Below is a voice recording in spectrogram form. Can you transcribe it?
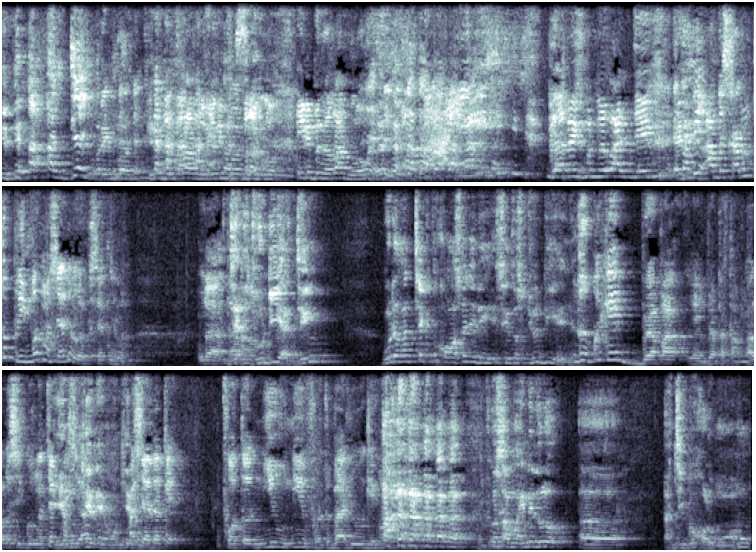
anjing primbon ini beneran loh ini beneran loh ini beneran loh nggak ada yang bener anjing Eh, tapi sampai sekarang tuh Primbon masih ada loh websitenya loh. Nggak jadi judi anjing gua udah ngecek tuh kalau jadi situs judi ya Enggak, gue kayak berapa ya berapa tahun lalu sih gue ngecek Iya, masih mungkin ada, ya, mungkin masih ya. ada kayak foto new new foto baru gitu. Terus sama ini dulu eh anjing gua kalau mau ngomong,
